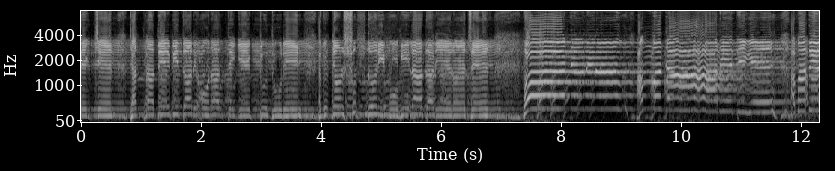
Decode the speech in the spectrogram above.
দেখছেন, জান্নাতের ভিতরে ওনার থেকে একটু দূরে একজন সুন্দরী মহিলা দাঁড়িয়ে রয়েছেন এদিকে আমাদের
